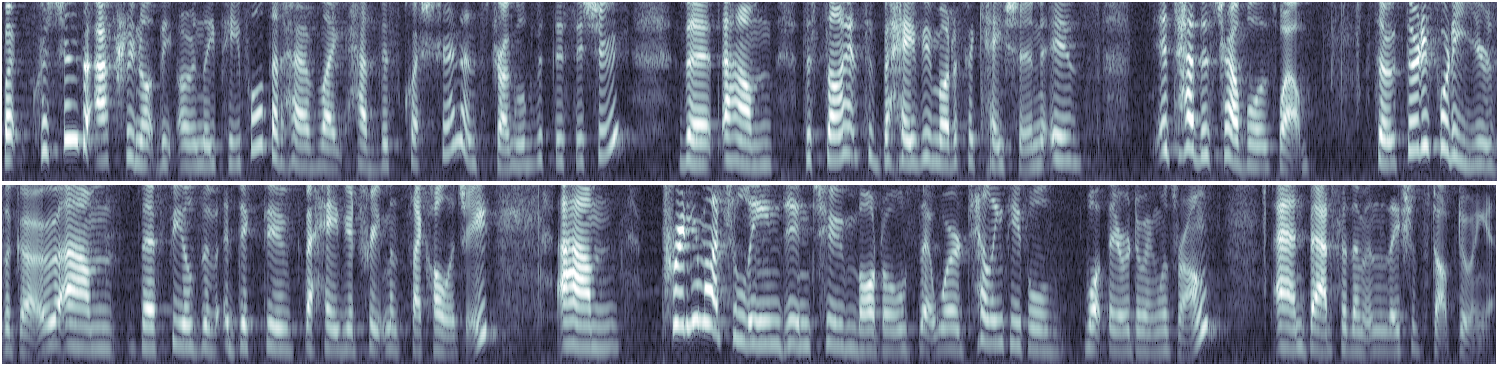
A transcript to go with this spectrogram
but Christians are actually not the only people that have like had this question and struggled with this issue. That um, the science of behavior modification is it's had this trouble as well. So 30, 40 years ago, um, the fields of addictive behavior treatment psychology um, pretty much leaned into models that were telling people what they were doing was wrong and bad for them and they should stop doing it.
